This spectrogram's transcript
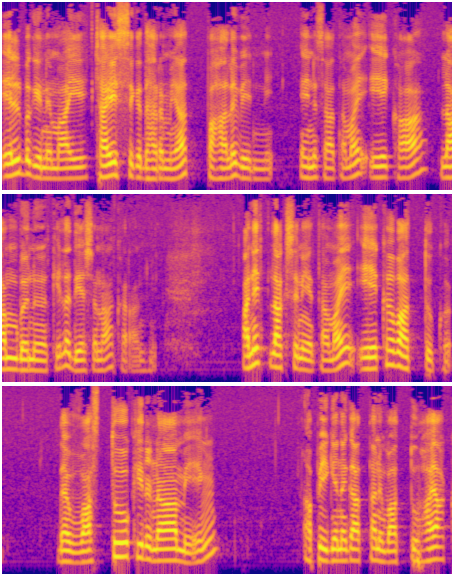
එල්බගෙනමයි චෛසික ධර්මයක් පහළ වෙන්නේ. ඒ නිසා තමයි ඒකා ලම්බන කියලා දේශනා කරන්නේ. අනිත් ලක්ෂණය තමයි ඒක වත්තුක. දැන් වස්තු කියන නාමයෙන් අපි ඉගෙන ගන්නනේ වත්තු හයක්.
